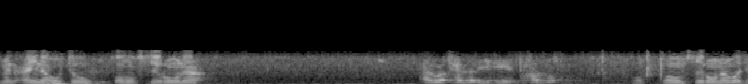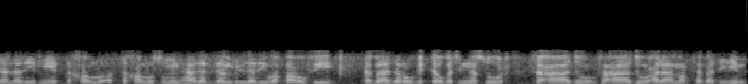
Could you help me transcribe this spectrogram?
من أين أتوا ومبصرون؟ الوجه الذي فيه التخلص. ومبصرون الوجه الذي فيه التخل- التخلص من هذا الذنب الذي وقعوا فيه. فبادروا بالتوبة النصوح فعادوا فعادوا على مرتبتهم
